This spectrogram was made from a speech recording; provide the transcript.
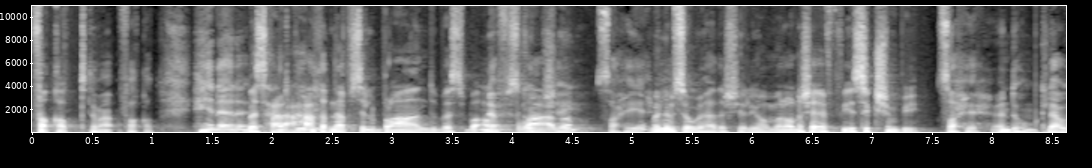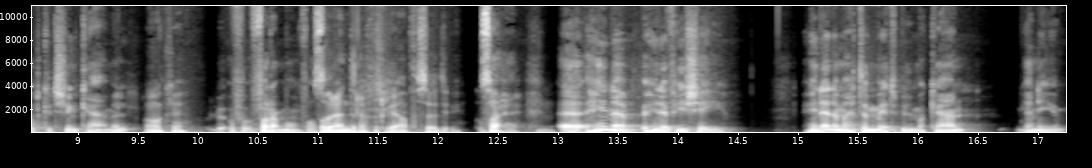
فقط. تمام فقط. هنا أنا بس حاخذ نفس ال brand بس نفس كل شيء صحيح. من اللي مسوي هذا الشيء اليوم؟ أنا شايف في Section B صحيح عندهم cloud kitchen كامل. okay. فرع منفصل. طبعا عندنا في الرياض السعودية. صحيح. آه هنا هنا في شيء. هنا أنا ما اهتميت بالمكان. يعني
